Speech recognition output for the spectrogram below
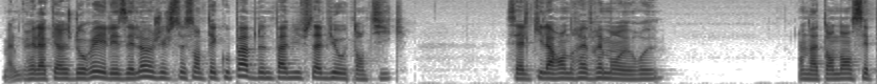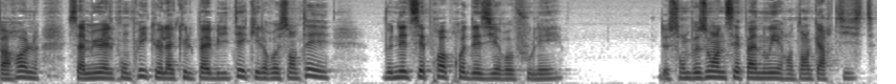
Malgré la cage dorée et les éloges, il se sentait coupable de ne pas vivre sa vie authentique, celle qui la rendrait vraiment heureux. En attendant ces paroles, Samuel comprit que la culpabilité qu'il ressentait venait de ses propres désirs refoulés, de son besoin de s'épanouir en tant qu'artiste,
